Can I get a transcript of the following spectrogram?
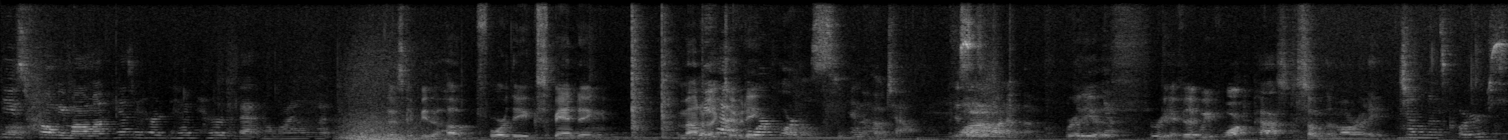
he used to call me mama. He hasn't heard, haven't heard of that in a while, but. This could be the hub for the expanding amount of activity. We activity. have four portals in the hotel. This is Wow. one of them. Where are the other Yeah. three? I feel like we've walked past some of them already. Gentlemen's quarters.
